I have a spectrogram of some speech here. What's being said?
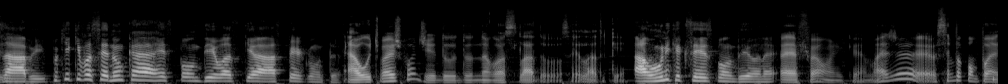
sabe. Por que, que você nunca respondeu as, as perguntas? A última eu respondi, do, do negócio lá do, sei lá do que. A única que você respondeu, né? É, foi a única. Mas eu, eu sempre acompanho,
